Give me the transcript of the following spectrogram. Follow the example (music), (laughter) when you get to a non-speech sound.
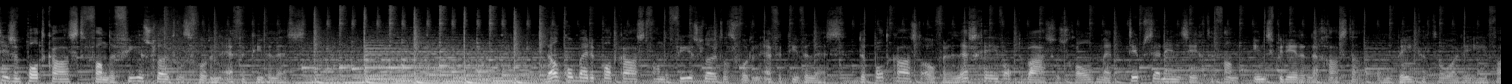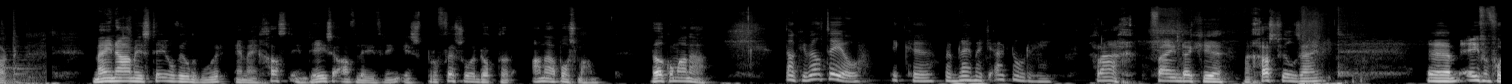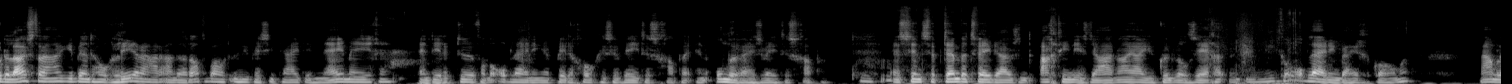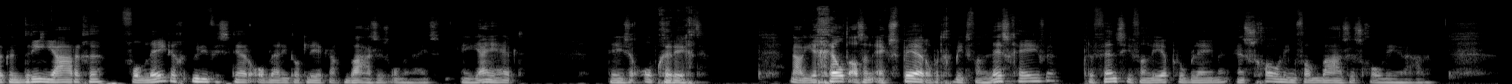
Dit is een podcast van de vier sleutels voor een effectieve les. Welkom bij de podcast van de vier sleutels voor een effectieve les. De podcast over lesgeven op de basisschool met tips en inzichten van inspirerende gasten om beter te worden in je vak. Mijn naam is Theo Wildeboer en mijn gast in deze aflevering is professor Dr. Anna Bosman. Welkom Anna. Dankjewel Theo. Ik uh, ben blij met je uitnodiging. Graag. Fijn dat je mijn gast wil zijn. Um, even voor de luisteraar. Je bent hoogleraar aan de Radboud Universiteit in Nijmegen en directeur van de opleidingen Pedagogische Wetenschappen en Onderwijswetenschappen. Mm -hmm. En sinds september 2018 is daar, nou ja, je kunt wel zeggen, een unieke opleiding bijgekomen. Namelijk een driejarige, volledig universitaire opleiding tot leerkracht basisonderwijs. En jij hebt deze opgericht. Nou, je geldt als een expert op het gebied van lesgeven, preventie van leerproblemen en scholing van basisschoolleraren.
